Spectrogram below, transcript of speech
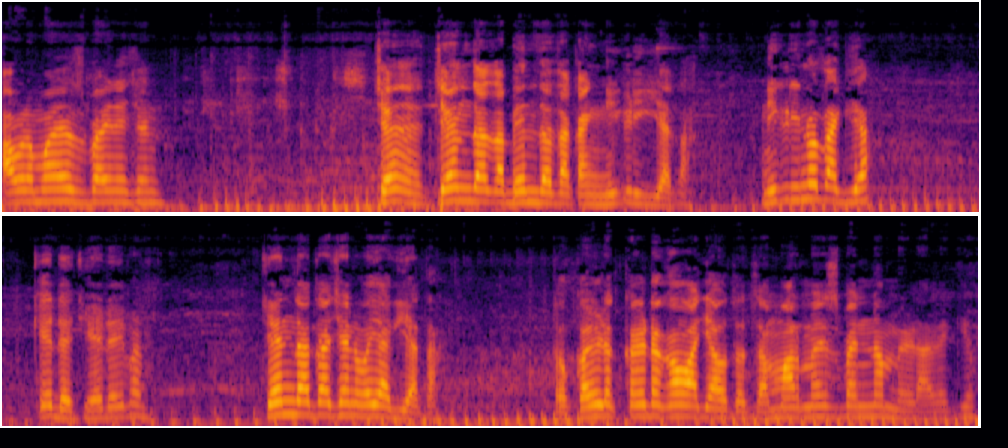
આપણે મહેશભાઈને છે ને ચેન દાદા બેન દાદા કાંઈક નીકળી ગયા હતા નીકળી નહોતા ગયા. કેડે છે હેડે પણ. ચેન દાદા છે ને વયા ગયા હતા તો કઈડક કઈડક અવાજ આવતો હતો. અમારા મહેશભાઈ ના મેળ આવે કયો.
